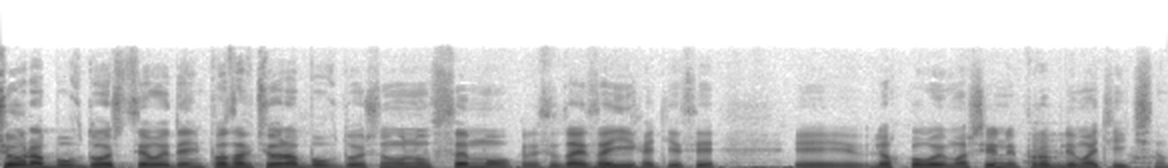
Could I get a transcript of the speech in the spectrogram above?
вчора був дощ цілий день, позавчора був дощ, ну воно все мокре. Сюди заїхати, якщо е, легковою машиною, проблематично,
